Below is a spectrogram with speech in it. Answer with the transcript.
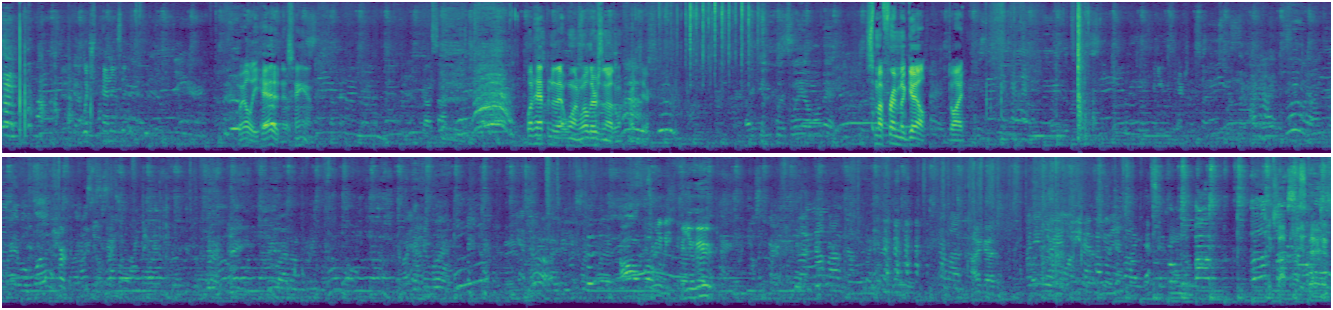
Which pen is it? Well, he had it in his hand. What happened to that one? Well, there's another one right there. This is my friend Miguel, Dwight. Are you here? I got it. They stopped to get that.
